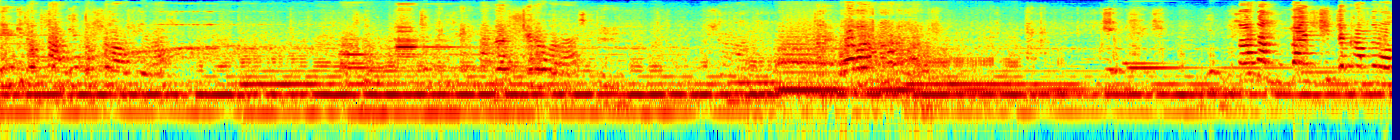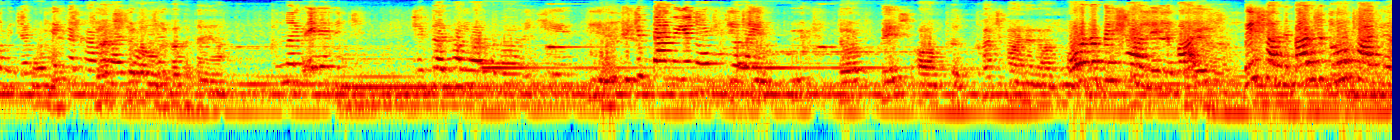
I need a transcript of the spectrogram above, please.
Benimki 91, 96'yı var. Ver. 70. Zaten bu bence çift rakamlar olmayacak. Tek rakamlar olacak hakikaten ya. Bunları bir eledik. Çift rakamlar da var. 2. Küçükten büyüğe doğru sıralayın. 3, 4, 5, 6. Kaç hane lazım? Orada 5 haneli var. 5 hane bence doğum tarihi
